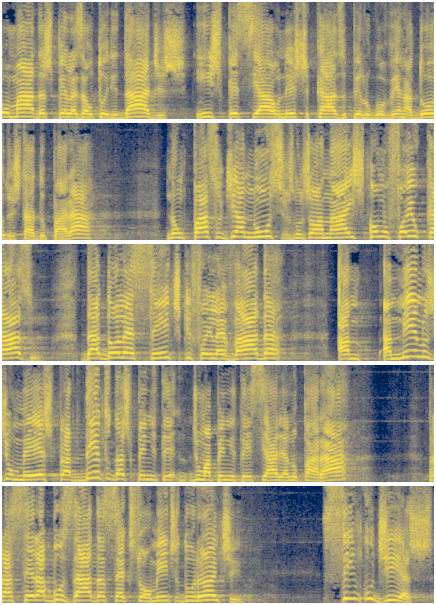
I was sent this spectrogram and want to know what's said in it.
tomadas pelas autoridades, em especial, neste caso, pelo governador do estado do Pará, não passam de anúncios nos jornais, como foi o caso da adolescente que foi levada há, menos de um mês para dentro de uma penitenciária no Pará para ser abusada sexualmente durante cinco dias.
